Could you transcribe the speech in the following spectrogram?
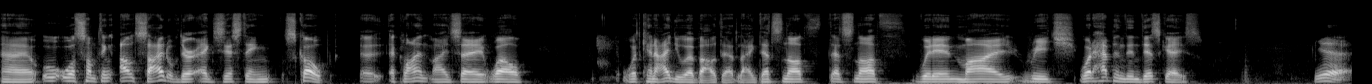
uh, was something outside of their existing scope? Uh, a client might say, well, what can I do about that? Like, that's not, that's not within my reach. What happened in this case? Yeah,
